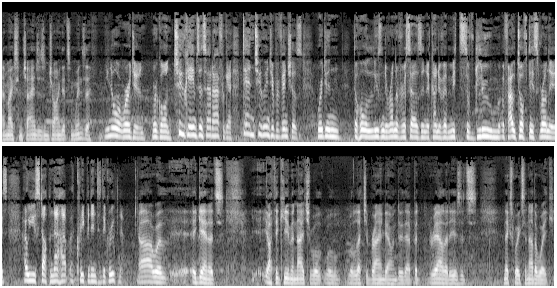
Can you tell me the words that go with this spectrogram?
and make some changes and try and get some wins there. You know what we're doing? We're going two games in South Africa, then two interprovincials. We're doing the whole losing the run of ourselves in a kind of a midst of gloom of how tough this run is. How are you stopping that creeping into the group now? Ah, uh, well, again, it's. I think human nature will, will, will let your brain go and do that. But the reality is, it's next week's another week.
